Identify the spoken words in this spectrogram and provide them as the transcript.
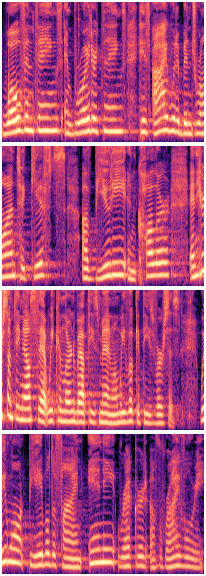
woven things, embroidered things. His eye would have been drawn to gifts of beauty and color. And here's something else that we can learn about these men when we look at these verses we won't be able to find any record of rivalry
